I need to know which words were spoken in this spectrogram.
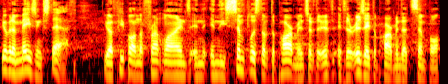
You have an amazing staff. You have people on the front lines in, in the simplest of departments, if there, if, if there is a department that's simple,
